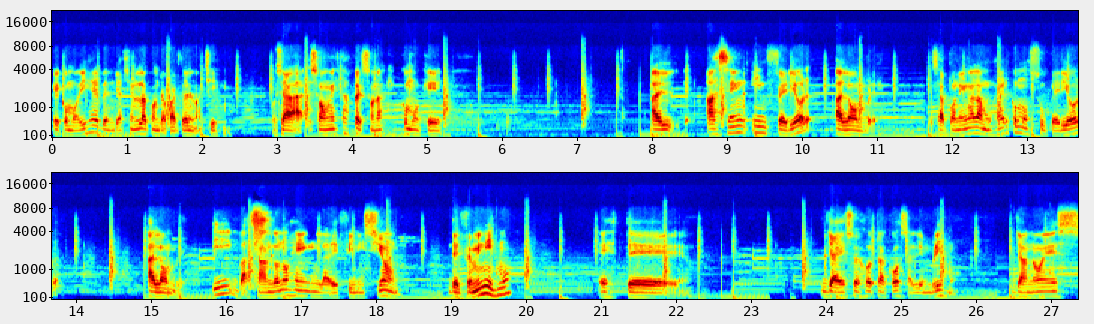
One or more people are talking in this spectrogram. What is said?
que como dije vendría siendo la contraparte del machismo. O sea, son estas personas que como que hacen inferior al hombre. O sea, ponen a la mujer como superior al hombre. Y basándonos en la definición del feminismo, este, ya eso es otra cosa, el embrismo. Ya no es,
